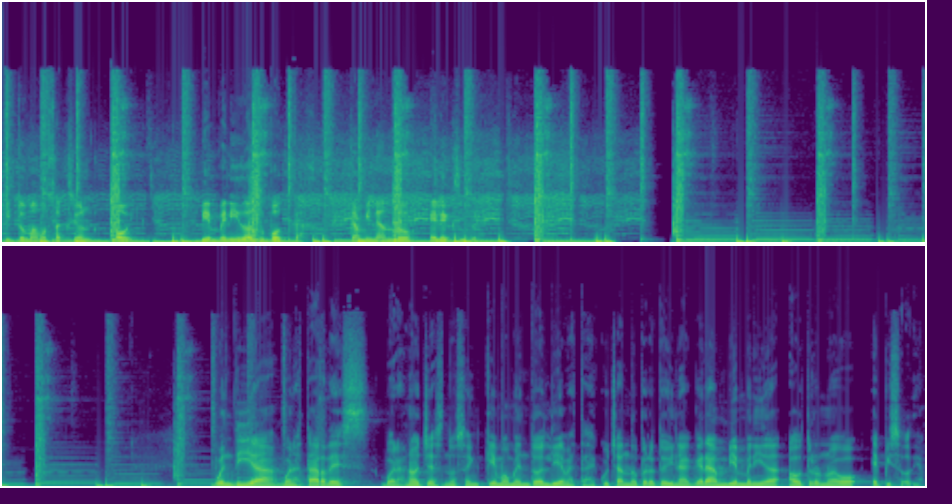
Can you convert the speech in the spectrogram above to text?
y tomamos acción hoy. Bienvenido a tu podcast, Caminando el éxito. Buen día, buenas tardes, buenas noches, no sé en qué momento del día me estás escuchando, pero te doy una gran bienvenida a otro nuevo episodio.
